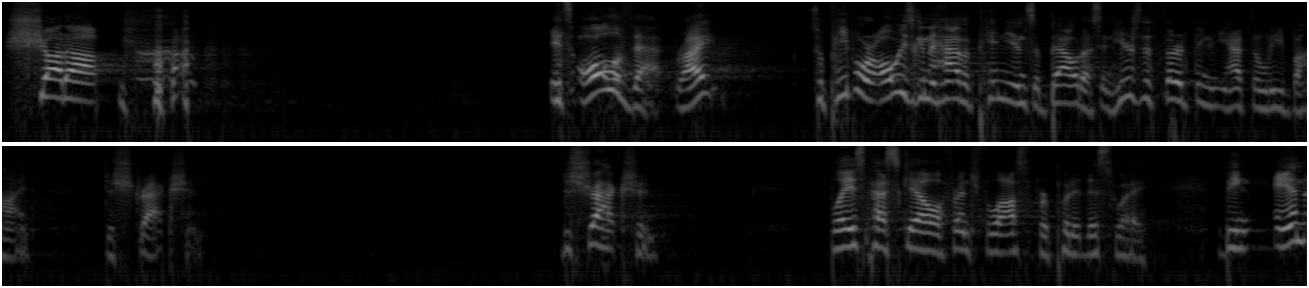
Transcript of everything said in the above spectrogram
shut up. it's all of that, right? So people are always going to have opinions about us. And here's the third thing that you have to leave behind distraction. Distraction. Blaise Pascal, a French philosopher, put it this way being, an,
